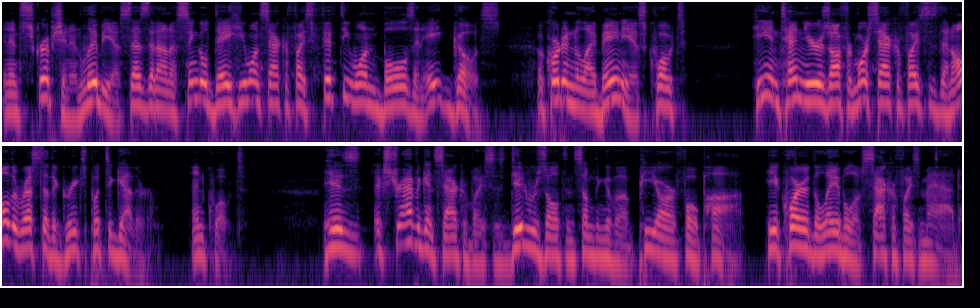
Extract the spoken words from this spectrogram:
An inscription in Libya says that on a single day he once sacrificed 51 bulls and 8 goats. According to Libanius, quote, he in 10 years offered more sacrifices than all the rest of the Greeks put together. His extravagant sacrifices did result in something of a PR faux pas. He acquired the label of sacrifice mad,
